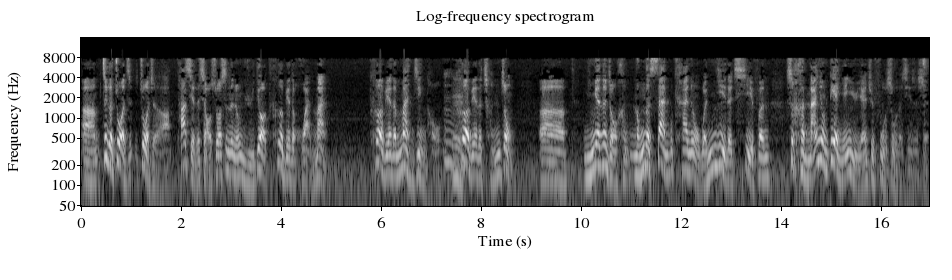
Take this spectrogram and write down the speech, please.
啊、这个作者作者啊，他写的小说是那种语调特别的缓慢，特别的慢镜头，嗯特别的沉重，呃，里面那种很浓的散不开那种文艺的气氛，是很难用电影语言去复述的，其实是。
